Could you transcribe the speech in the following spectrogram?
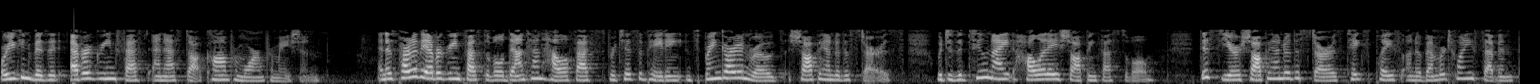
or you can visit evergreenfestns.com for more information. And as part of the Evergreen Festival, downtown Halifax is participating in Spring Garden Road's Shopping Under the Stars, which is a two night holiday shopping festival. This year, Shopping Under the Stars takes place on November 27th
